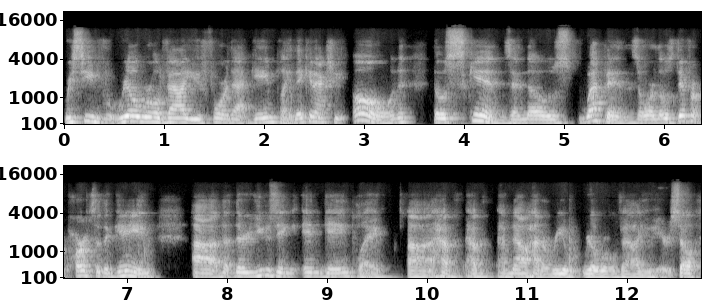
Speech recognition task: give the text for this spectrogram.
receive real world value for that gameplay. They can actually own those skins and those weapons or those different parts of the game uh, that they're using in gameplay uh, have, have, have now had a real real world value here. So,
